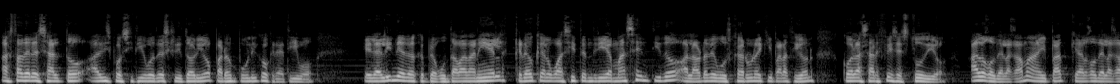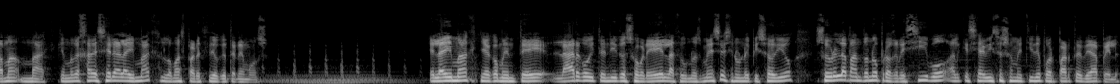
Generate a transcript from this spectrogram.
hasta dar el salto a dispositivos de escritorio para un público creativo. En la línea de lo que preguntaba Daniel, creo que algo así tendría más sentido a la hora de buscar una equiparación con la Surface Studio, algo de la gama iPad que algo de la gama Mac, que no deja de ser el iMac lo más parecido que tenemos. El iMac ya comenté largo y tendido sobre él hace unos meses en un episodio sobre el abandono progresivo al que se ha visto sometido por parte de Apple,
